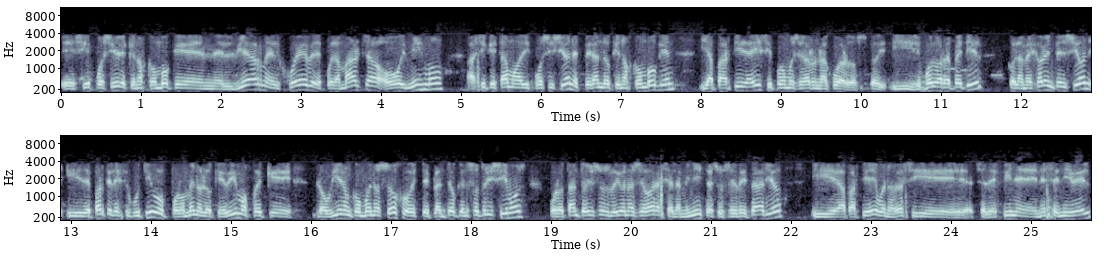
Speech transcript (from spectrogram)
eh, si es posible que nos convoquen el viernes, el jueves, después la marcha o hoy mismo, así que estamos a disposición esperando que nos convoquen y a partir de ahí si podemos llegar a un acuerdo. Y vuelvo a repetir, con la mejor intención y de parte del Ejecutivo, por lo menos lo que vimos fue que lo vieron con buenos ojos este planteo que nosotros hicimos, por lo tanto ellos lo iban a llevar hacia la ministra, su secretario, y a partir de ahí, bueno, a ver si eh, se define en ese nivel,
